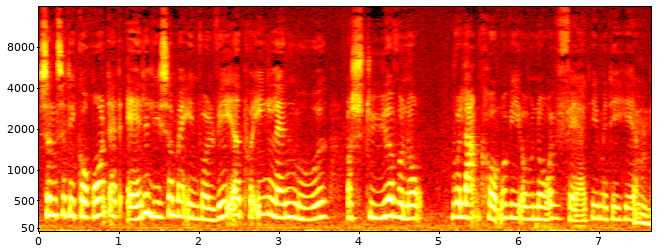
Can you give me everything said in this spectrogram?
Sådan så det går rundt, at alle ligesom er involveret på en eller anden måde og styrer, hvornår, hvor langt kommer vi, og hvornår er vi færdige med det her. Mm.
